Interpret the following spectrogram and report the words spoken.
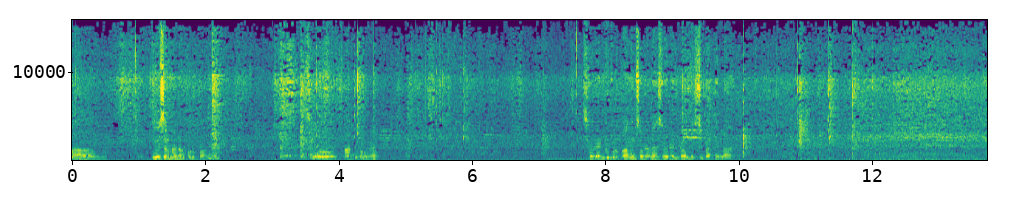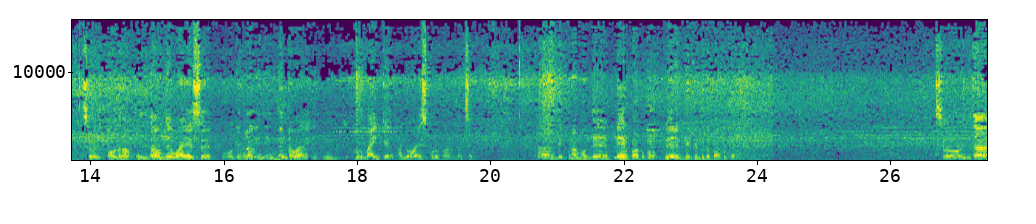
Um, யூசர் மேனுவல் கொடுப்பாங்க. ஸோ பார்த்துக்கோங்க. ஸோ ரெண்டு கொடுப்பாங்கன்னு சொன்னேன் ஸோ ரெண்டு வந்துருச்சு பார்த்தீங்களா? ஸோ அவ்வளோதான் இதுதான் வந்து வயர்ஸ் ஓகேங்களா? இது இந்த ஒரு மைக்கு அந்த வயர்ஸ் கொடுப்பாங்க. தட்ஸ் இட் அண்ட் இப்போ நம்ம வந்து பிளேயர் பார்க்க போகிறோம் பிளேயர் எப்படி இருக்குன்றதை பார்க்க போகிறோம் ஸோ இதுதான்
